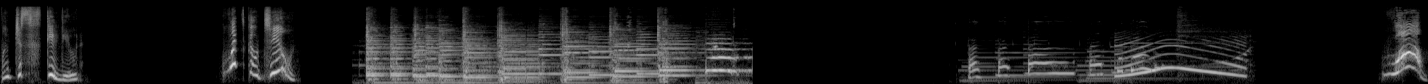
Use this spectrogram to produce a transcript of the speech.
I'm just a. Let's go too. Whoa!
